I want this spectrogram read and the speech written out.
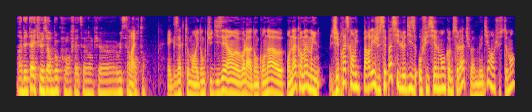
un détail qui veut dire beaucoup en fait. Donc oui, c'est important. Exactement. Et donc tu disais, hein, voilà, donc on a, euh, on a quand même une. J'ai presque envie de parler. Je ne sais pas s'ils le disent officiellement comme cela. Tu vas me le dire hein, justement.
